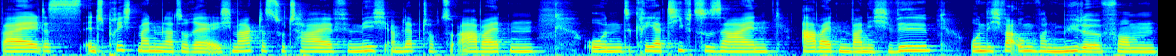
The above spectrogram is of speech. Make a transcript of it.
weil das entspricht meinem Naturell. Ich mag das total für mich am Laptop zu arbeiten und kreativ zu sein, arbeiten, wann ich will und ich war irgendwann müde vom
